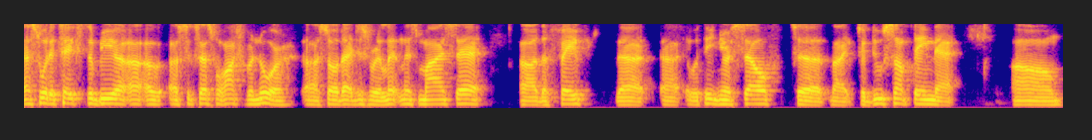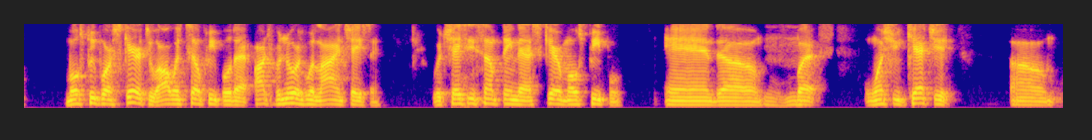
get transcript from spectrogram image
that's what it takes to be a, a, a successful entrepreneur. Uh, so that just relentless mindset, uh, the faith that uh, within yourself to like to do something that um, most people are scared to. I always tell people that entrepreneurs we're lion chasing. We're chasing something that scare most people, and um, mm-hmm. but once you catch it, um,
